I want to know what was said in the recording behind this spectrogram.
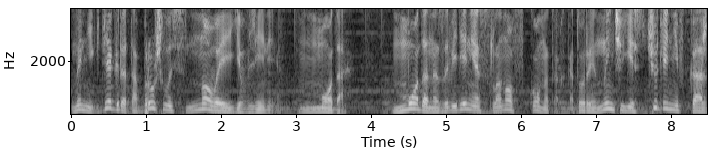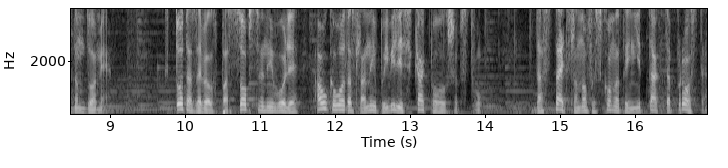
На Нигдеград обрушилось новое явление – мода. Мода на заведение слонов в комнатах, которые нынче есть чуть ли не в каждом доме. Кто-то завел их по собственной воле, а у кого-то слоны появились как по волшебству. Достать слонов из комнаты не так-то просто,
